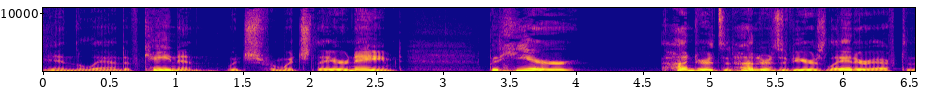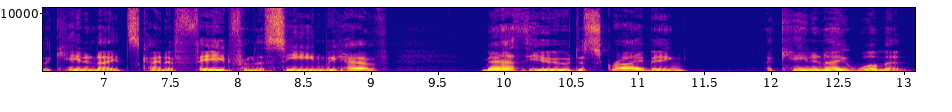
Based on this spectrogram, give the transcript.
in the land of Canaan, which from which they are named. But here, hundreds and hundreds of years later, after the Canaanites kind of fade from the scene, we have Matthew describing a Canaanite woman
